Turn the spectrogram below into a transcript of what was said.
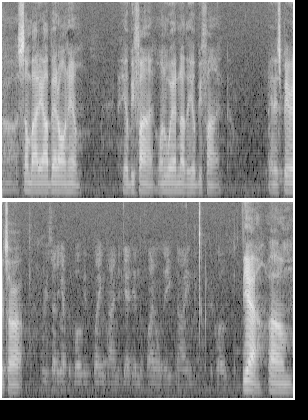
uh, somebody, I'll bet on him. He'll be fine. One way or another, he'll be fine. And his spirits are up. Were you setting up the Bogut playing time to get him the final eight, nine to close? Yeah, um,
